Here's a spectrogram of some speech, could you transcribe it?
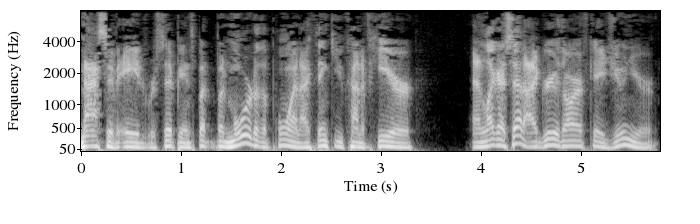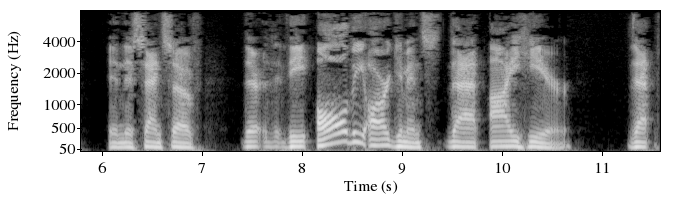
massive aid recipients, but, but more to the point, I think you kind of hear, and like I said, I agree with RFK Jr. in this sense of there, the, all the arguments that I hear that,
